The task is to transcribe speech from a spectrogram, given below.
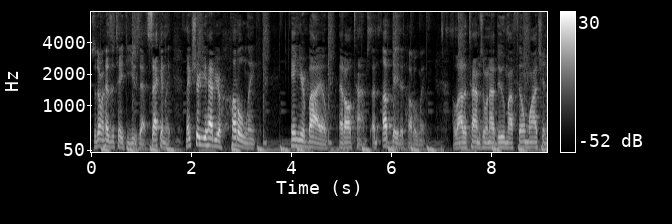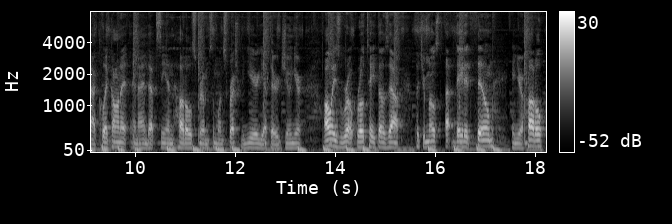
So don't hesitate to use that. Secondly, make sure you have your huddle link in your bio at all times, an updated huddle link. A lot of times when I do my film watching, I click on it and I end up seeing huddles from someone's freshman year, yet they're a junior. Always ro- rotate those out. Put your most updated film in your huddle.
